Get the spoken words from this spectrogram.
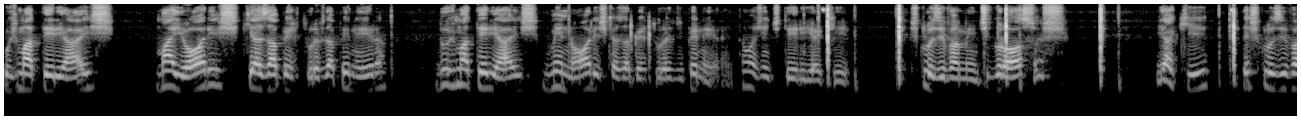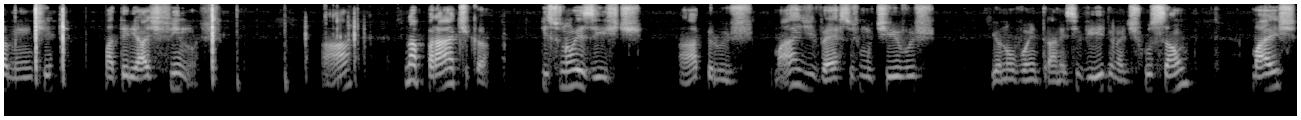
os materiais maiores que as aberturas da peneira dos materiais menores que as aberturas de peneira. Então a gente teria aqui exclusivamente grossos e aqui exclusivamente materiais finos. Tá? Na prática, isso não existe, tá? pelos mais diversos motivos que eu não vou entrar nesse vídeo, na discussão, mas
